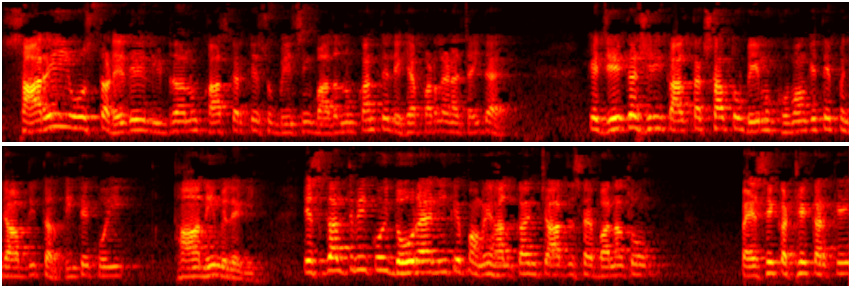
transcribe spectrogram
ਸਾਰੇ ਹੀ ਉਸ ਧੜੇ ਦੇ ਲੀਡਰਾਂ ਨੂੰ, ਖਾਸ ਕਰਕੇ ਸੁਖਬੀਰ ਸਿੰਘ ਬਾਦਲ ਨੂੰ ਕੰਧ ਤੇ ਲਿਖਿਆ ਪੜ ਲੈਣਾ ਚਾਹੀਦਾ ਹੈ ਕਿ ਜੇਕਰ ਸ਼੍ਰੀ ਅਕਾਲ ਤਖਤ ਸਾਹਿਬ ਤੋਂ ਬੇਮੁਖ ਹੋਵਾਂਗੇ ਤੇ ਪੰਜਾਬ ਦੀ ਧਰਤੀ ਤੇ ਕੋਈ ਥਾਂ ਨਹੀਂ ਮਿਲੇਗੀ। ਇਸ ਗੱਲ 'ਚ ਵੀ ਕੋਈ ਦੋ ਰਾਏ ਨਹੀਂ ਕਿ ਭਾਵੇਂ ਹਲਕਾ ਇੰਚਾਰਜ ਸਹਿਬਾਨਾਂ ਤੋਂ ਪੈਸੇ ਇਕੱਠੇ ਕਰਕੇ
